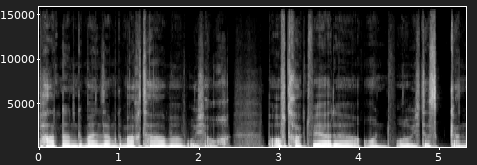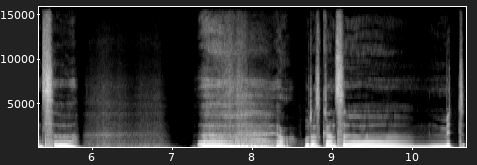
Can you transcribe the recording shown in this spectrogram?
Partnern gemeinsam gemacht habe, wo ich auch beauftragt werde und wo ich das Ganze, äh, ja, wo das Ganze mit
